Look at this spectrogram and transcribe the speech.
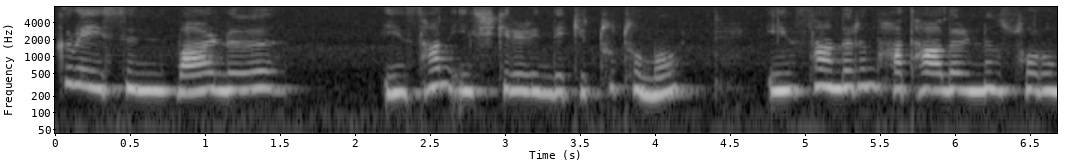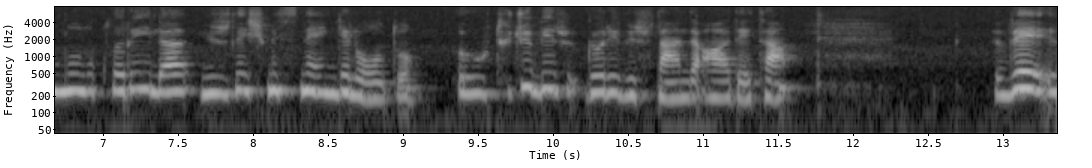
Grace'in varlığı insan ilişkilerindeki tutumu insanların hatalarının sorumluluklarıyla yüzleşmesine engel oldu. Öğütücü bir görev üstlendi adeta. Ve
